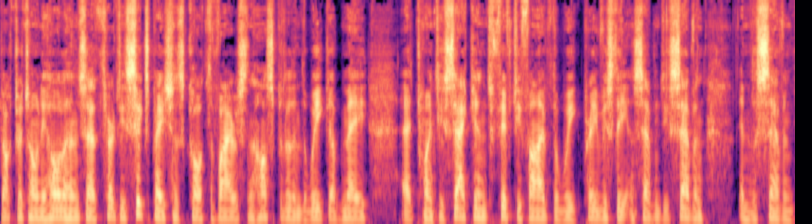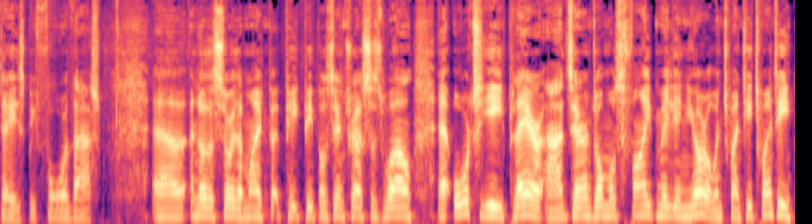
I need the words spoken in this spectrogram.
Dr. Tony Holohan said 36 patients caught the virus in hospital in the week of May 22nd, uh, 55 the week previously, and 77 in the seven days before that. another story that might pique people's interest as well. Uh, RTE player ads earned almost 5 million euro in 2020.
